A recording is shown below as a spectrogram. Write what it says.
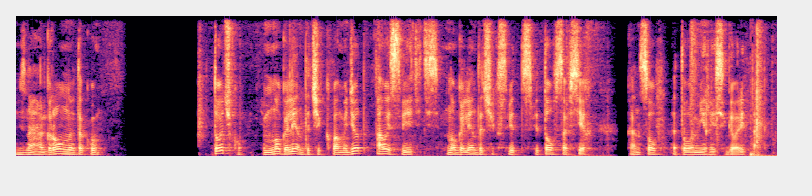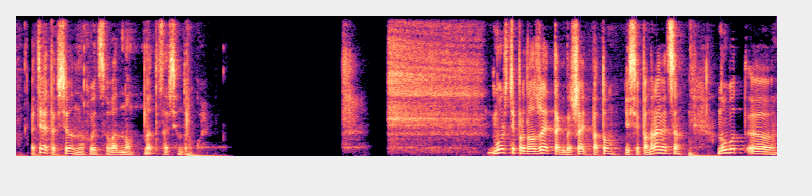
не знаю, огромную такую точку, и много ленточек к вам идет, а вы светитесь. Много ленточек, свет, цветов со всех концов этого мира, если говорить так. Хотя это все находится в одном, но это совсем другое. Можете продолжать так дышать потом, если понравится. Ну вот, э,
